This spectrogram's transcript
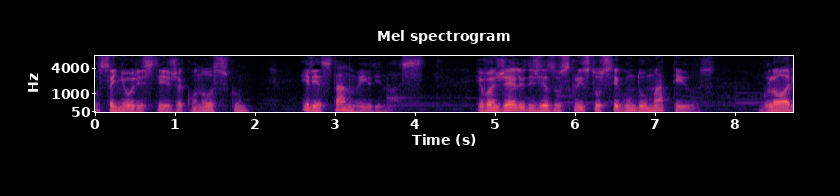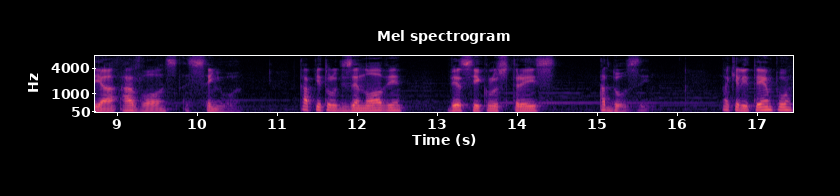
O Senhor esteja conosco, Ele está no meio de nós. Evangelho de Jesus Cristo segundo Mateus. Glória a vós, Senhor. Capítulo 19, versículos 3 a 12. Naquele tempo,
